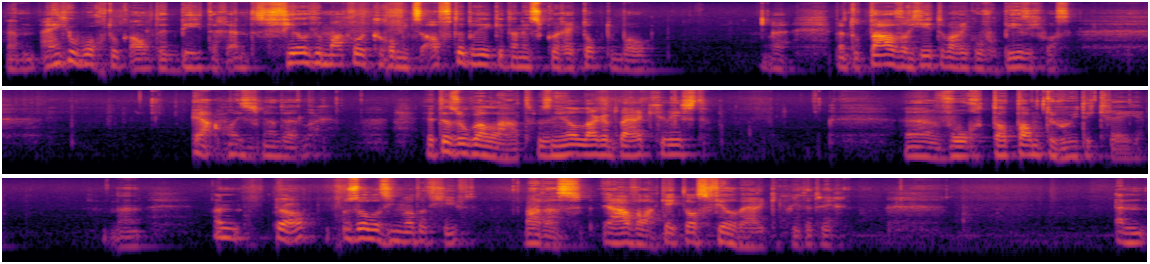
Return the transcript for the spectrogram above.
En, en je wordt ook altijd beter. En het is veel gemakkelijker om iets af te breken dan iets correct op te bouwen. Uh, ik ben totaal vergeten waar ik over bezig was. Ja, wat is mijn uitleg? Het is ook al laat. We zijn heel lang het werk geweest uh, voor dat dan te goed te krijgen. Uh, en ja, we zullen zien wat het geeft. Maar dat is, ja, voilà, kijk, dat was veel werk, ik weet het weer. En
